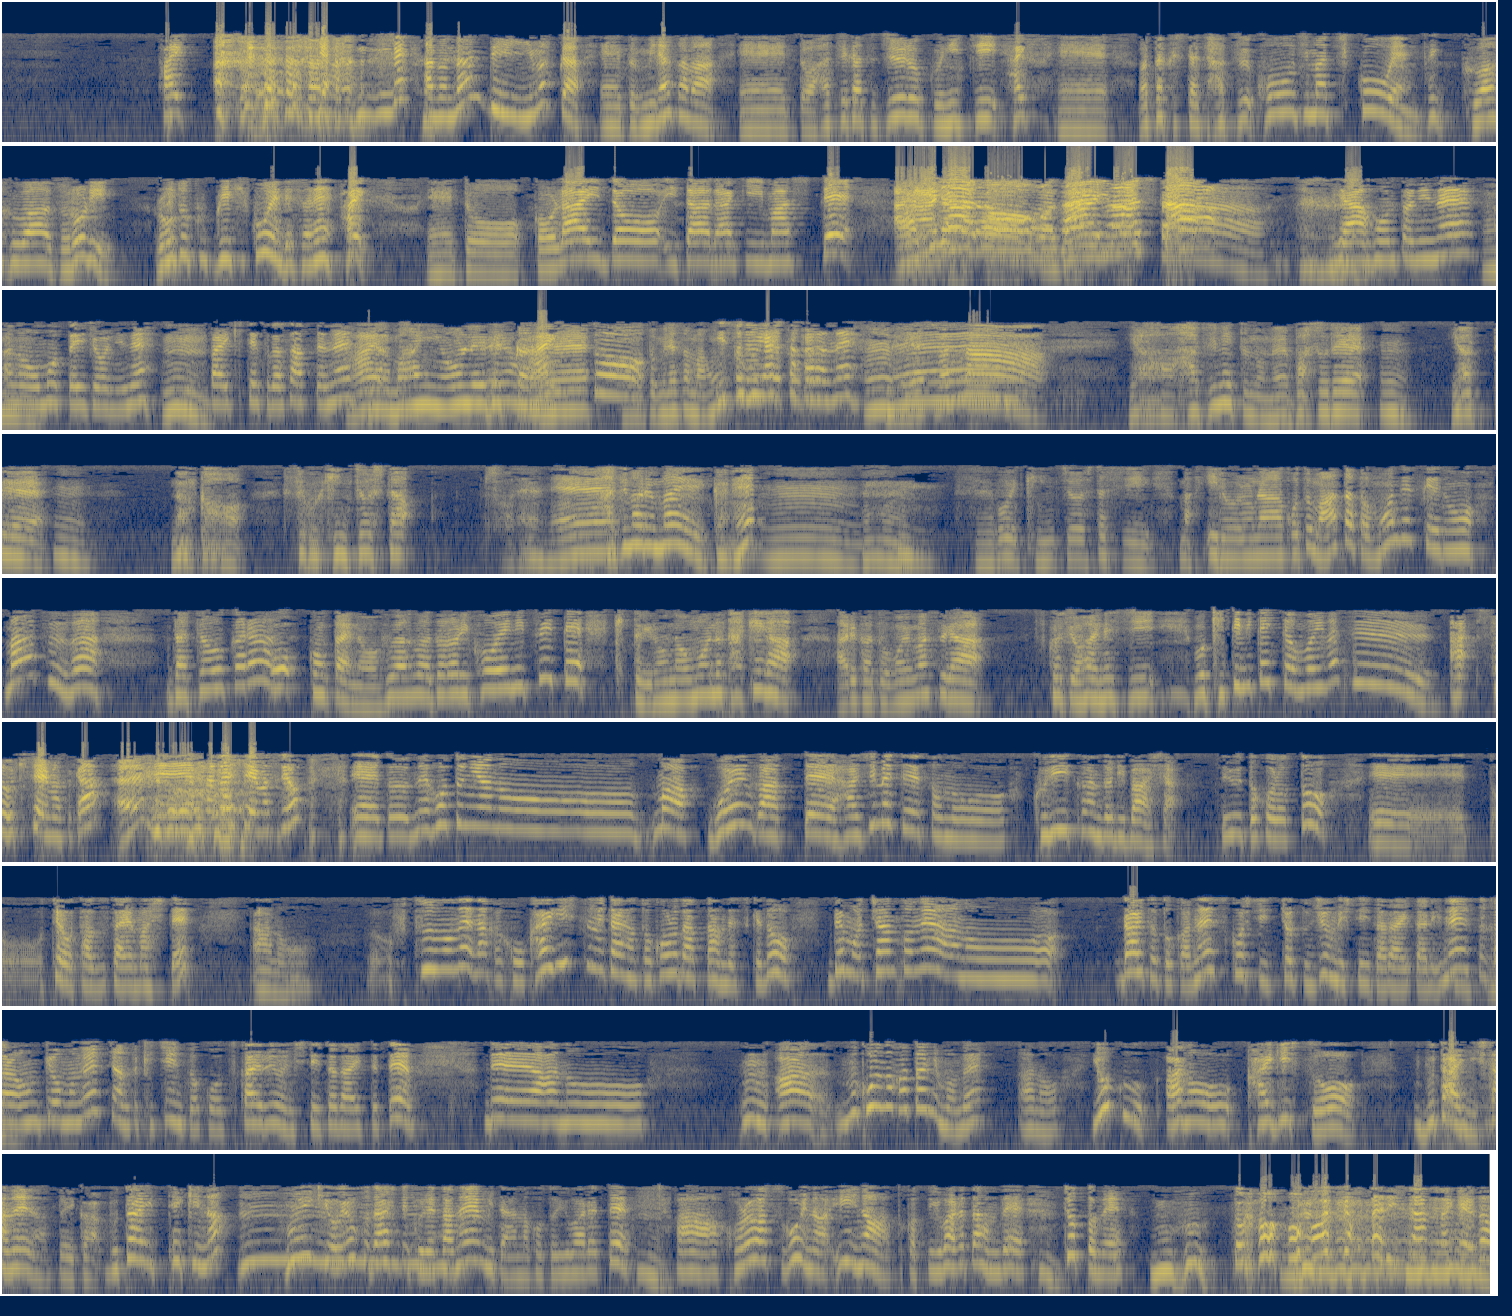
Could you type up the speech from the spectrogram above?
い。いや、ね、あの、なんて言いますか、えっ、と、皆様、えっ、と、8月16日、はいえー、私たち初、麹町公演、ふわふわぞろり、朗読劇公演でしたね。はい。えっ、と、ご来場いただきまして、ありがとうございました。いや、本当にね、うんあの、思った以上にね、うんいっぱい来てくださってね。いや、満員御礼ですからね。はい本当皆様、本いつ当に増やしたからね。うん、増やしました。いやー、初めてのね、場所でうん。やって、うん。なんか、すごい緊張した。そうだよね。始まる前がね、う。うんんすごい緊張したし、まあ、いろいろなこともあったと思うんですけれども、まずは、座長からお、今回のふわふわどろり公演について、きっといろんな思いの丈があるかと思いますが、少しお話を聞いてみたいと思います。あ、そう来ちゃいますか？ええー、話しちゃいますよ。えっとね、本当にあのーまあ、ご縁があって、初めてその、クリークリバー社というところと、えーっと、手を携えまして、あの、普通のね、なんかこう会議室みたいなところだったんですけど、でもちゃんとね、あのーライトとかね、少しちょっと準備していただいたりね、それから音響もね、ちゃんときちんとこう使えるようにしていただいてて、で、あのーうん、あ、向こうの方にもね、あの、よくあの会議室を舞台にしたね、なんていうか、舞台的な雰雰囲気をよく出してくれたね、みたいなこと言われて、うん。ああ、これはすごいな、いいな、とかって言われたんで、うん。ちょっとね、ムフとか思っちゃったりしたんだけど、う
